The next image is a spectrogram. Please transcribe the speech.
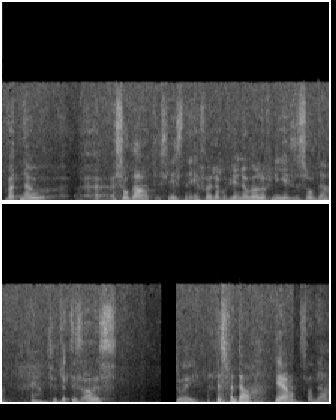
wat nou uh, een soldaat is. Je is nou eenvoudig of jij nou wel of niet, je is een soldaat. Ja. So dit is alles doei. Dis vandag, ja. ja vandag.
